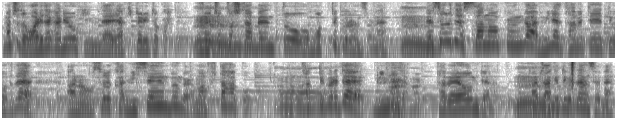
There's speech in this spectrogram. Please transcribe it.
まあ、ちょっと割高料金で焼き鳥とか、そういうちょっとした弁当を持ってくるんですよね。うん、で、それでスサノオくんがみんなで食べてってことで、あの、それか2000円分ぐらい、まあ2箱買ってくれて、みんなで食べようみたいな感じで開けてくれたんですよね。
